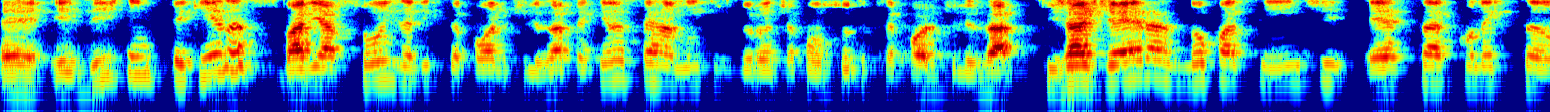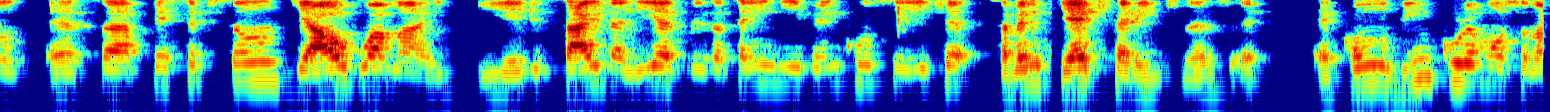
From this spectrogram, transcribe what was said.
é, existem pequenas variações ali que você pode utilizar, pequenas ferramentas durante a consulta que você pode utilizar, que já gera no paciente essa conexão, essa percepção de algo a mais. E ele sai dali, às vezes até em nível inconsciente, sabendo que é diferente, né? É, é com um vínculo emocional.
